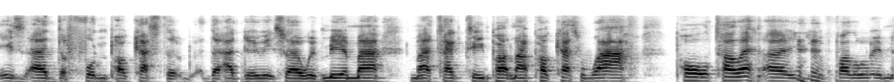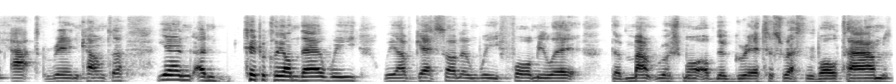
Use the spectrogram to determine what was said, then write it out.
is uh, the fun podcast that that I do. It's uh, with me and my my tag team part of my podcast, wife. Paul Toller. Uh, you can follow him at Reencounter. Yeah, and, and, typically on there we we have guests on and we formulate the Mount Rushmore of the greatest wrestlers of all times.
